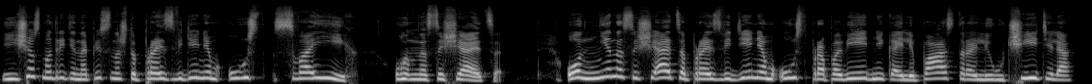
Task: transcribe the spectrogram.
И еще, смотрите, написано, что произведением уст своих он насыщается. Он не насыщается произведением уст проповедника или пастора или учителя.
